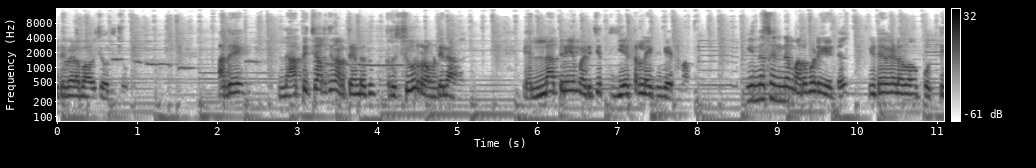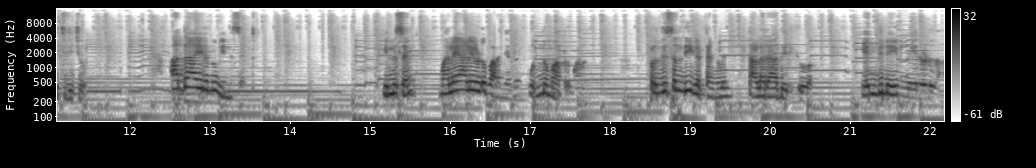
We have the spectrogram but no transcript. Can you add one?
ഇടവേള ബാബു ചോദിച്ചു. അതെ ലാത്തി ചാർജ് നടത്തേണ്ടത് തൃശൂർ റൗണ്ടിലാണ്. എല്ലാത്തിനെയും അടിച്ച് തിയേറ്ററിലേക്ക് കയറ്റണം. ഇന്നസെന്റിന്റെ മറുപടി കേട്ട് ഇടവേള ബാബു പൊട്ടിച്ചിരിച്ചു. അതായിരുന്നു ഇന്നസെന്റ്. ഇന്നസെന്റ് മലയാളിയോട് പറഞ്ഞത് ഒന്ന് മാത്രമാണ്. പ്രതിസന്ധി ഘട്ടങ്ങളിൽ തളരാതിരിക്കുക. എന്തിനേയും നേരിടുക.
